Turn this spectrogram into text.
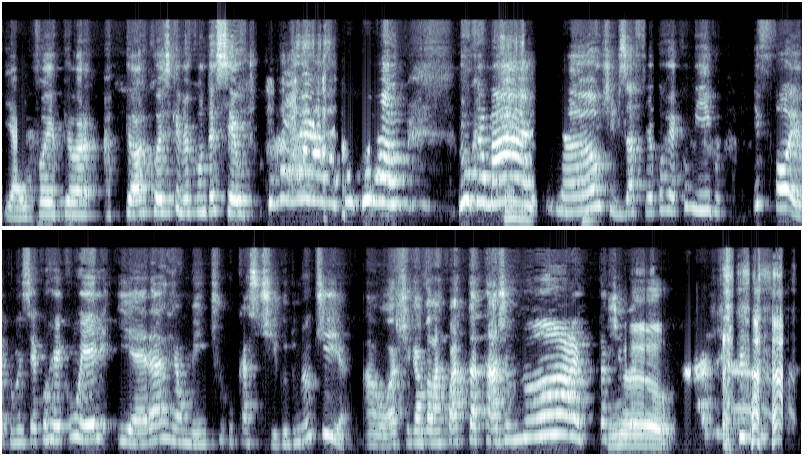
E aí foi a pior, a pior coisa que me aconteceu. Ah, nunca mais. Não, te desafio a correr comigo. E foi, eu comecei a correr com ele e era realmente o castigo do meu dia. A hora chegava lá quatro da tarde, eu, não, tá chegando. Não.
